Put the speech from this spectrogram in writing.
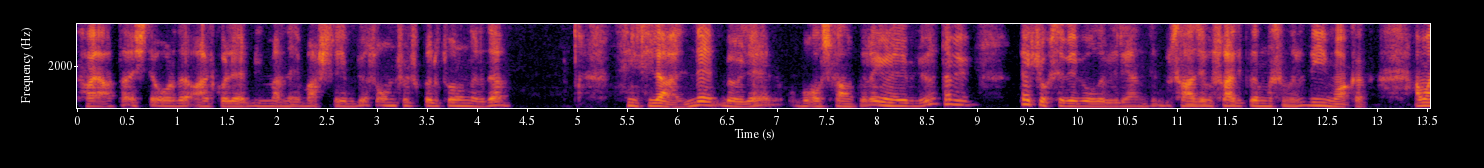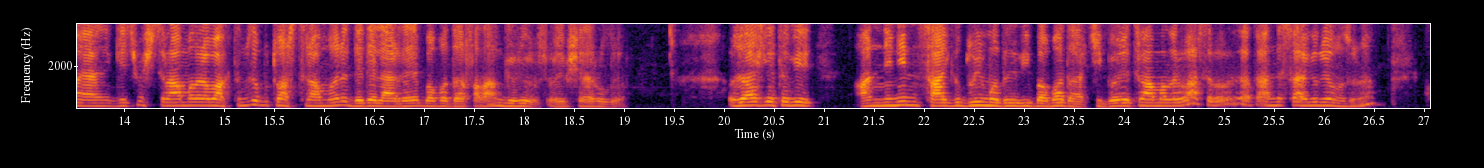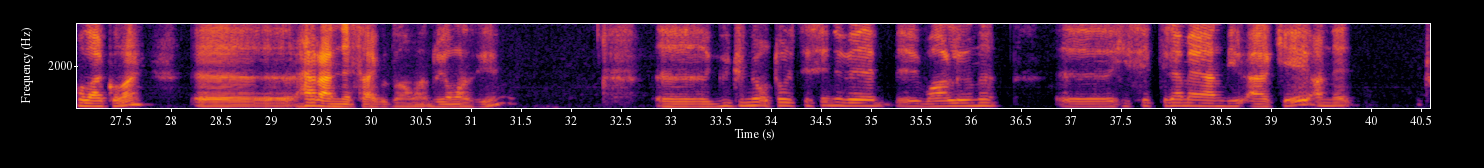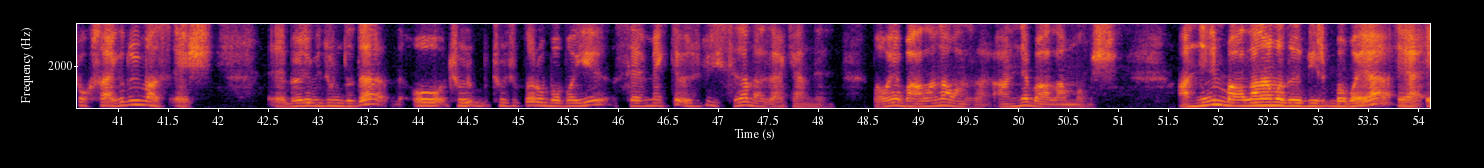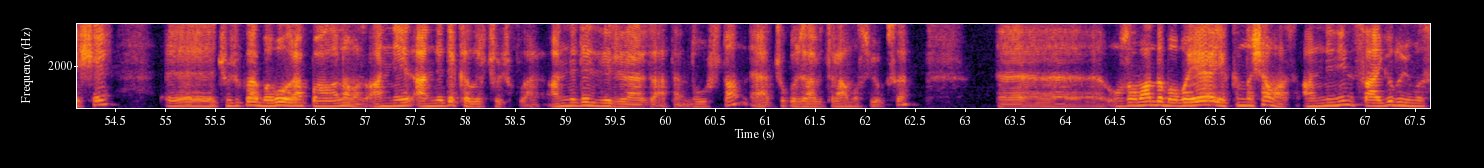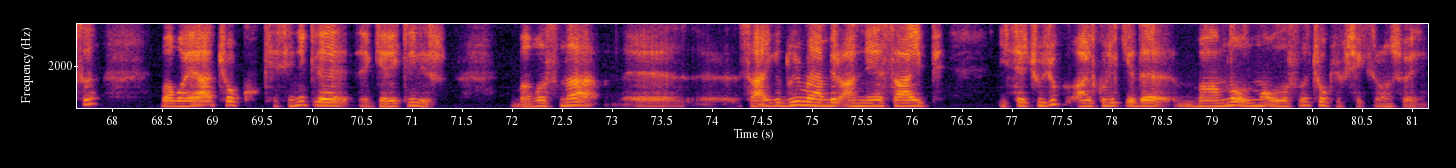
hayata işte orada alkole bilmem neye başlayabiliyorsa onun çocukları torunları da silsile halinde böyle bu alışkanlıklara yönelebiliyor. Tabii pek çok sebebi olabilir yani. Bu sadece bu saydıklarımın sınırı değil muhakkak. Ama yani geçmiş travmalara baktığımızda bu tarz travmaları dedelerde, babada falan görüyoruz. Öyle bir şeyler oluyor. Özellikle tabii annenin saygı duymadığı bir baba da ki böyle travmaları varsa zaten anne saygı duyamaz ona kolay kolay. Ee, her anne saygı duyamaz, duyamaz diye. Ee, gücünü, otoritesini ve e, varlığını e, hissettiremeyen bir erkeğe anne çok saygı duymaz eş. E, böyle bir durumda da o ço- çocuklar o babayı sevmekte özgür hissedemezler kendilerini. Babaya bağlanamazlar. Anne bağlanmamış annenin bağlanamadığı bir babaya veya eşe e, çocuklar baba olarak bağlanamaz. Anne annede kalır çocuklar. Annededirler zaten doğuştan. Eğer çok özel bir travması yoksa. E, o zaman da babaya yakınlaşamaz. Annenin saygı duyması babaya çok kesinlikle e, gereklidir. Babasına e, saygı duymayan bir anneye sahip ise çocuk alkolik ya da bağımlı olma olasılığı çok yüksektir onu söyleyeyim.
